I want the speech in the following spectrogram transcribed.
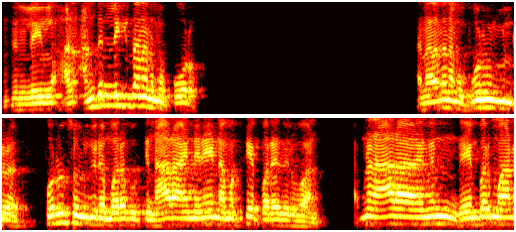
அந்த நிலையில் அந்த நிலைக்கு தானே நம்ம போறோம். அதனாலதான் நம்ம பொருள்கின்ற பொருள் சொல்கிற மரபுக்கு நாராயணனே நமக்கே பறை தருவான். அப்படின்னா நாராயணன் எம்பெருமான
